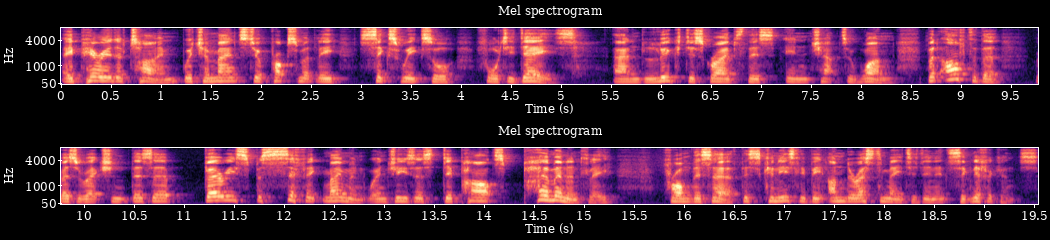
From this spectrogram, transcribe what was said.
a period of time, which amounts to approximately six weeks or 40 days. And Luke describes this in chapter 1. But after the resurrection, there's a very specific moment when Jesus departs permanently from this earth. This can easily be underestimated in its significance.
